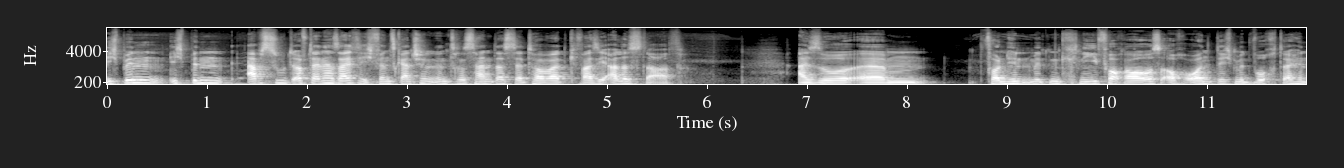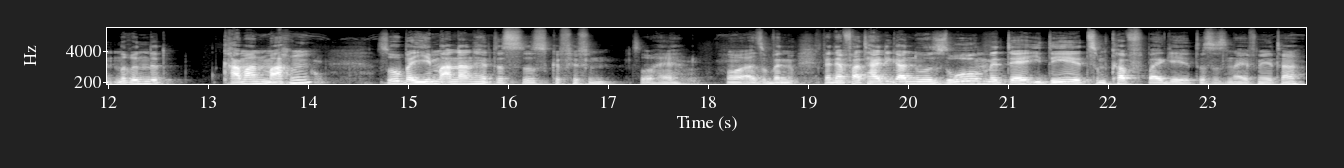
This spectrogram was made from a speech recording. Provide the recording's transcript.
ich bin, ich bin absolut auf deiner Seite. Ich finde es ganz schön interessant, dass der Torwart quasi alles darf. Also ähm, von hinten mit dem Knie voraus, auch ordentlich mit Wucht da hinten drin, das kann man machen. So, bei jedem anderen hätte es das gepfiffen. So, hä? Also wenn, wenn der Verteidiger nur so mit der Idee zum Kopfball geht, das ist ein Elfmeter.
